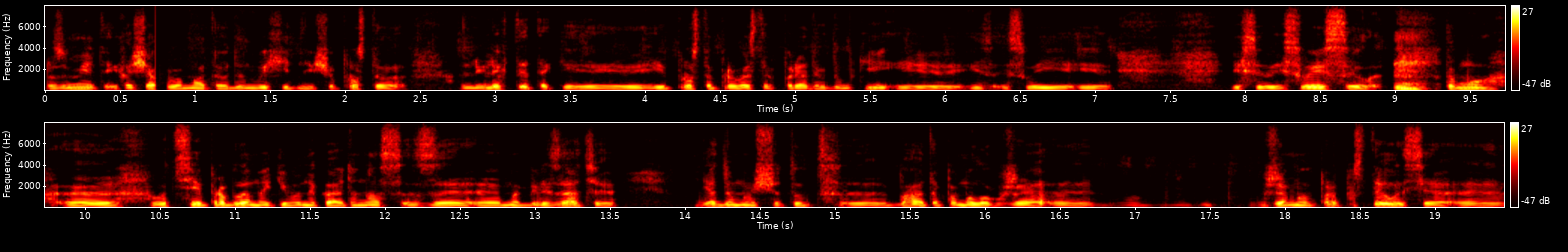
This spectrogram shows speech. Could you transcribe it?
Розумієте, і хоча б мати один вихідний, щоб просто лягти так і і просто привести в порядок думки і і, і свої і, і свої, свої сили. Тому е, оці проблеми, які виникають у нас з е, мобілізацією, я думаю, що тут е, багато помилок вже е, вже ми припустилися. Е,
